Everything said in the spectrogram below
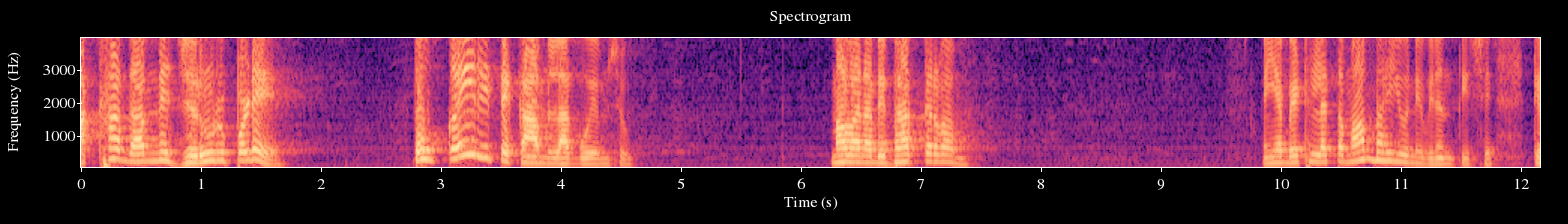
આખા ગામને જરૂર પડે. તો હું કઈ રીતે કામ લાગુ એમ છું? માવાના બે ભાગ કરવામાં. અહીંયા બેઠેલા તમામ ભાઈઓને વિનંતી છે કે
